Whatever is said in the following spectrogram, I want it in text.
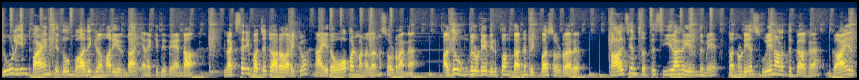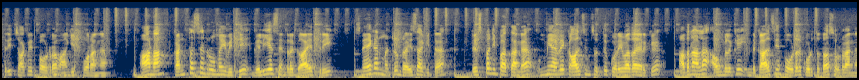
ஜூலியின் பயன்ஸ் எதுவும் பாதிக்கிற மாதிரி இருந்தால் எனக்கு இது வேண்டாம். லக்ஸரி பட்ஜெட் வர வரைக்கும் நான் இதை ஓப்பன் பண்ணலன்னு சொல்கிறாங்க அது உங்களுடைய விருப்பம் தான் பிக்பாஸ் சொல்கிறாரு கால்சியம் சத்து சீராக இருந்துமே தன்னுடைய சுயநலத்துக்காக காயத்ரி சாக்லேட் பவுடரை வாங்கிட்டு போகிறாங்க ஆனால் கன்ஃபஷன் ரூமை விட்டு வெளியே சென்ற காயத்ரி ஸ்னேகன் மற்றும் ரைசா கிட்ட டெஸ்ட் பண்ணி பார்த்தாங்க. உண்மையாகவே கால்சியம் சத்து குறைவாக தான் இருக்குது அதனால் அவங்களுக்கு இந்த கால்சியம் பவுடர் கொடுத்ததா சொல்கிறாங்க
